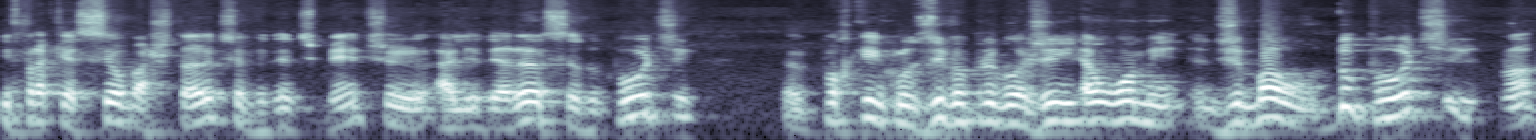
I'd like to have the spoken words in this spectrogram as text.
enfraqueceu bastante, evidentemente, a liderança do Putin, porque, inclusive, o Prigozhin é um homem de mão do Putin, né?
